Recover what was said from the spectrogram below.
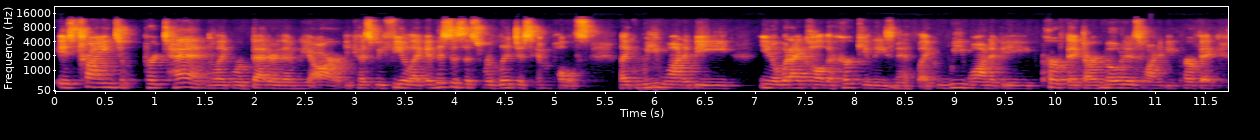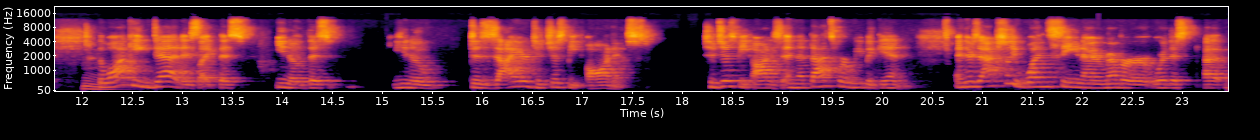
is trying to pretend like we're better than we are because we feel like, and this is this religious impulse, like we mm-hmm. want to be, you know, what I call the Hercules myth, like we want to be perfect. Our motives want to be perfect. Mm. The Walking Dead is like this, you know, this, you know, desire to just be honest, to just be honest, and that that's where we begin and there's actually one scene I remember where this, uh,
